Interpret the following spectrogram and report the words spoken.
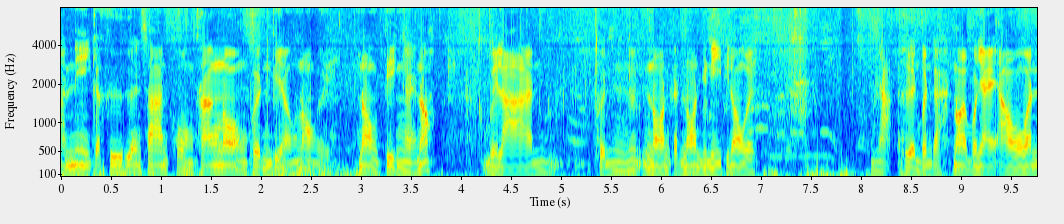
อันนี้ก็คือเพื่อนซ่านของทางน้องเพิ่นพี่น้องน้องเลยน้องติ่งไงเนาะเวลาเพิ่นนอนกันนอนอยู่นี่พี่น้องเลย นะเฮือนเพิ่นก็นอนบ่ใหญ่เอาวัน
